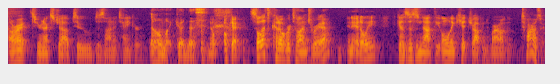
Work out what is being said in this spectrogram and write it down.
All right, it's your next job to design a tanker. Oh my goodness. Nope. Okay, so let's cut over to Andrea in Italy because this is not the only kit dropping tomorrow. Tomorrow's a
